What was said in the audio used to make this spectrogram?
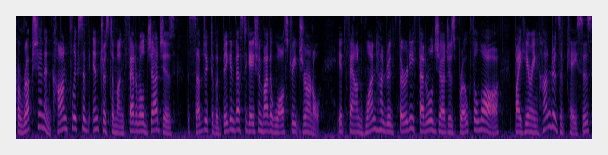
Corruption and conflicts of interest among federal judges, the subject of a big investigation by the Wall Street Journal. It found 130 federal judges broke the law by hearing hundreds of cases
